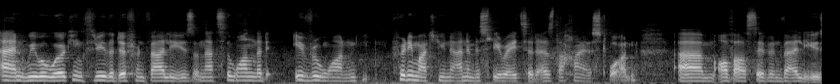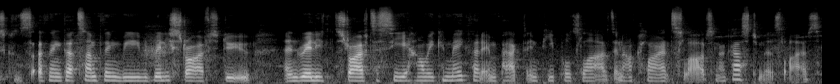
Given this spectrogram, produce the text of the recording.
and we were working through the different values and that's the one that everyone pretty much unanimously rated as the highest one um, of our seven values because I think that's something we really strive to do and really strive to see how we can make that impact in people's lives, in our clients' lives, in our customers' lives,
